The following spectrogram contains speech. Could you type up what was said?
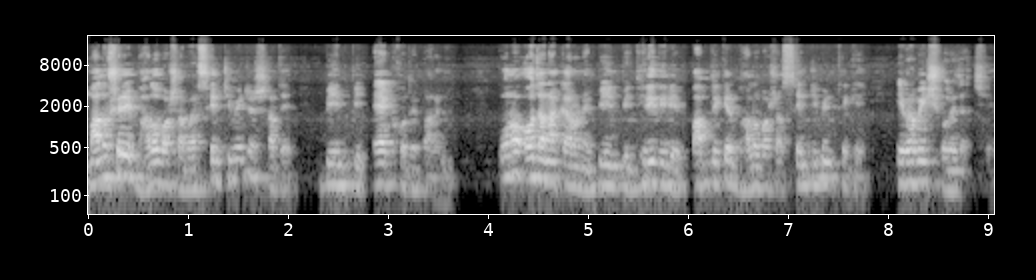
মানুষের এই ভালোবাসা বা সেন্টিমেন্টের সাথে বিএনপি এক হতে পারেনি কোনো অজানা কারণে বিএনপি ধীরে ধীরে পাবলিকের ভালোবাসা সেন্টিমেন্ট থেকে এভাবেই সরে যাচ্ছে।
